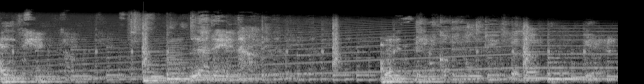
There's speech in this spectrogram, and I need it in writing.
el viento, la arena, el inconfundible olor de mi.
